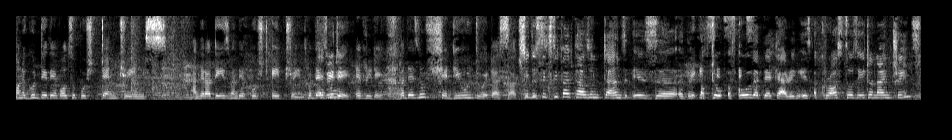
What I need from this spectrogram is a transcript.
on a good day they have also pushed 10 trains. And there are days when they've pushed 8 trains. But there's Every no, day? every day. But there's no schedule to it as such. So the 65,000 tons is uh, the, It's- of, to, it's- of coal that they're carrying is across those eight or nine trains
